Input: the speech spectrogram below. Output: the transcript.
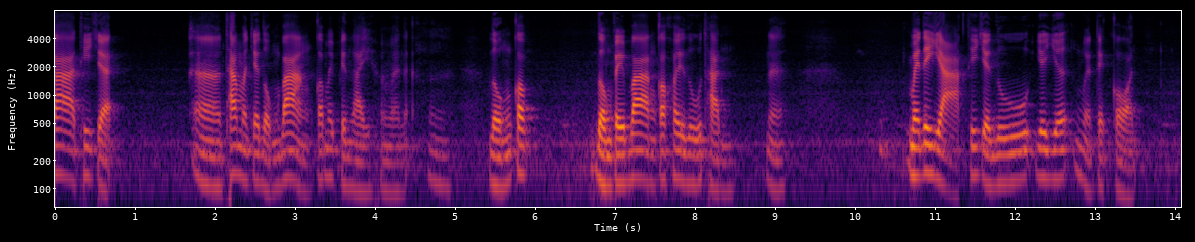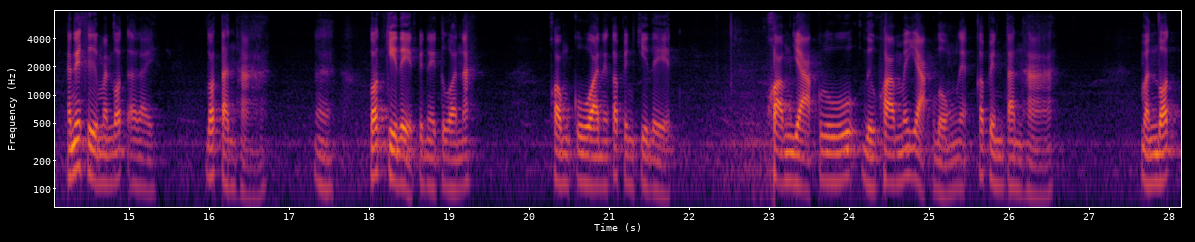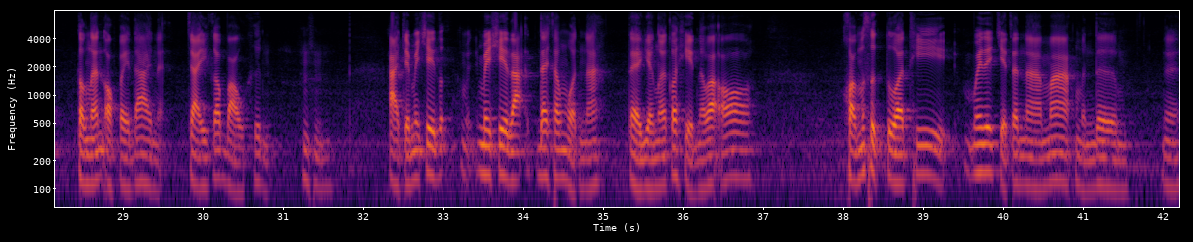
กล้าที่จะถ้ามันจะหลงบ้างก็ไม่เป็นไรประมาณนะหลงก็หลงไปบ้างก็ค่อยรู้ทันนะไม่ได้อยากที่จะรู้เยอะๆเหมือนแต่ก่อน อันนี้คือมันลดอะไร ลดตัณหานะลดกิเลสเป็นในตัวนะ ความกลัวเนี่ยก็เป็นกิเลส ความอยากรู้หรือความไม่อยากหลงเนี่ยก็เป็นตัณหา มันลดตรงนั้นออกไปได้เนี่ย ใจก็เบาขึ้น อาจจะไม่ใช่ไม่ใช่ละได้ทั้งหมดนะ แต่อย่างน้อยก็เห็นนะว่าอ๋อความรู้สึกตัวที่ไม่ได้เจตนามากเหมือนเดิมนะ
